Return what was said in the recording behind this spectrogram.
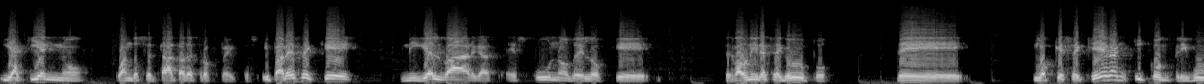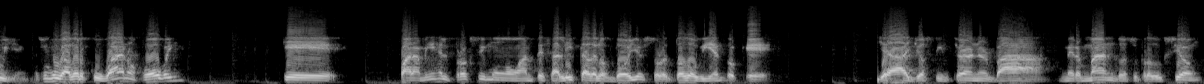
y a quién no cuando se trata de prospectos. Y parece que Miguel Vargas es uno de los que se va a unir a ese grupo de los que se quedan y contribuyen. Es un jugador cubano, joven, que para mí es el próximo antesalista de los Dodgers, sobre todo viendo que ya Justin Turner va mermando en su producción.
